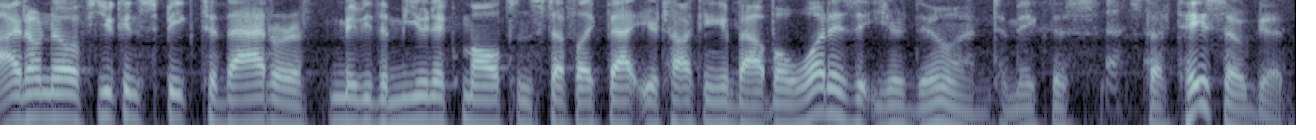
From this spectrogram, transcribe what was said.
I don't know if you can speak to that, or if maybe the Munich malts and stuff like that you're talking about. But what is it you're doing to make this stuff taste so good?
